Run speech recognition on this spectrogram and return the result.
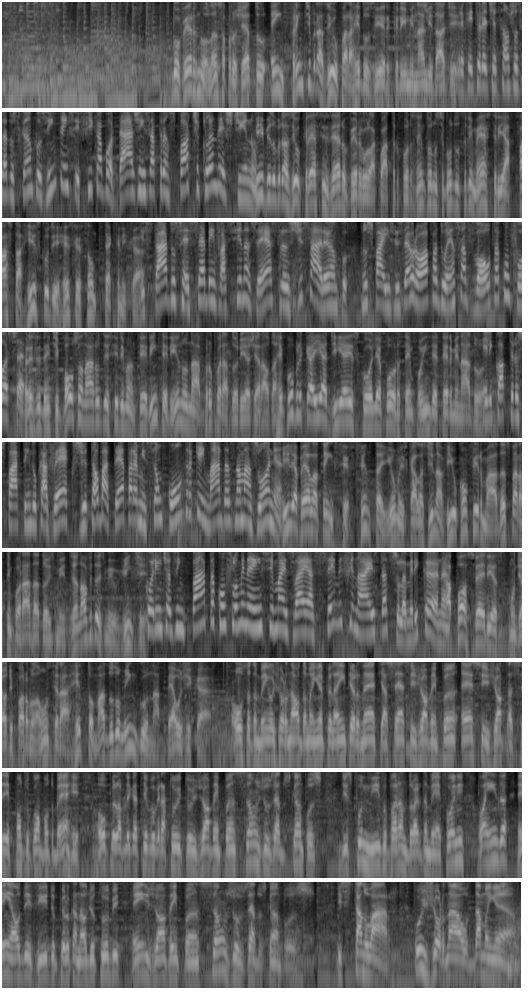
Governo lança projeto Em Frente Brasil para reduzir criminalidade. Prefeitura de São José dos Campos intensifica abordagens a transporte clandestino. PIB do Brasil cresce 0,4% no segundo trimestre e afasta risco de recessão técnica. Estados recebem vacinas extras de sarampo. Nos países da Europa, a doença volta com força. Presidente Bolsonaro decide manter interino na Procuradoria-Geral da República e adia a escolha por tempo indeterminado. Helicópteros partem do Cavex de Taubaté para a missão contra queimadas na Amazônia. Ilha Bela tem 61 escalas de navio confirmadas para a temporada 2019-2020. Corinthians empata com Fluminense, mas vai às semifinais da Sul-Americana. Após férias, Mundial de Fórmula 1 será retomado domingo na Bélgica. Ouça também o Jornal da Manhã pela internet. Acesse jovempan.sjc.com.br ou pelo aplicativo gratuito Jovem Pan São José dos Campos, disponível para Android também iPhone ou ainda em áudio e vídeo pelo canal do YouTube em Jovem Pan São José dos Campos. Está no ar o Jornal da Manhã.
